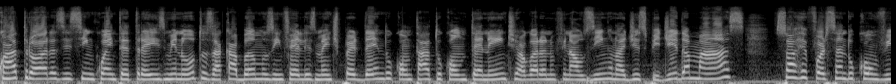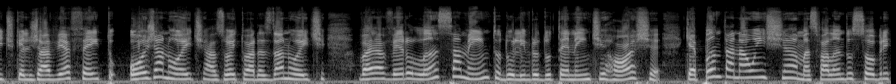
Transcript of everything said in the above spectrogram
4 horas e 53 minutos. Acabamos, infelizmente, perdendo o contato com o tenente agora no finalzinho, na despedida, mas só reforçando o convite que ele já havia feito, hoje à noite, às 8 horas da noite, vai haver o lançamento do livro do Tenente Rocha, que é Pantanal em Chamas, falando sobre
